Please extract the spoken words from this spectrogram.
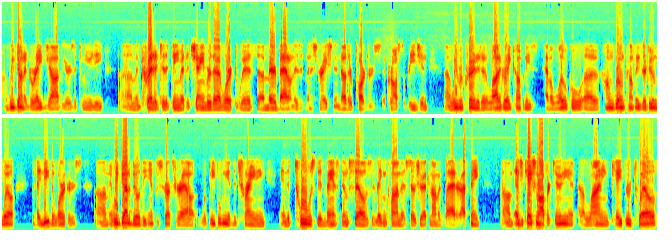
Uh, we've done a great job here as a community, um, and credit to the team at the chamber that I've worked with, uh, Mayor Battle and his administration, and other partners across the region. Uh, we recruited a lot of great companies, have a local uh, homegrown companies that are doing well, but they need the workers. Um, and we've got to build the infrastructure out where people can get the training and the tools to advance themselves and they can climb that socioeconomic ladder. I think um, educational opportunity and aligning K through 12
